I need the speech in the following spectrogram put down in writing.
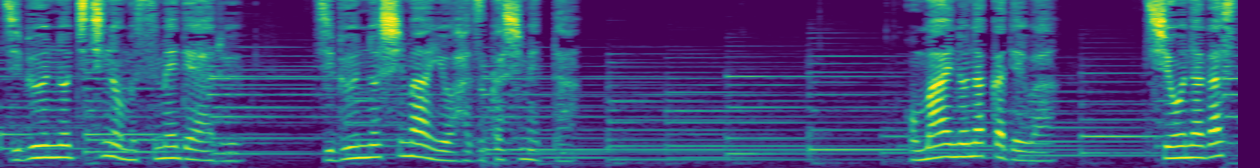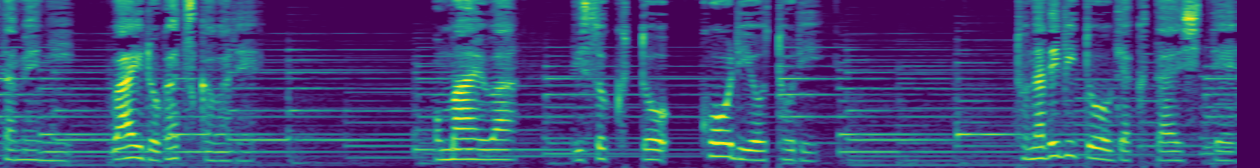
自分の父の娘である自分の姉妹を恥ずかしめた。お前の中では血を流すために賄賂が使われ、お前は利息と氷を取り、隣人を虐待して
